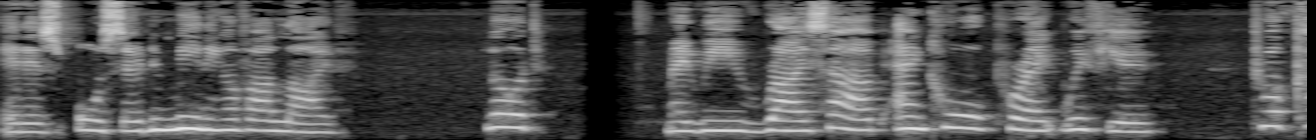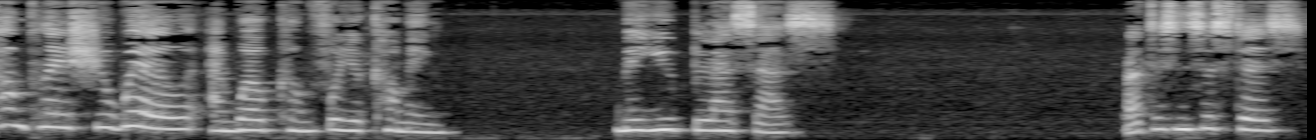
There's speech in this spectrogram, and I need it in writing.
It is also the meaning of our life. Lord, may we rise up and cooperate with you to accomplish your will and welcome for your coming. May you bless us. Brothers and sisters,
